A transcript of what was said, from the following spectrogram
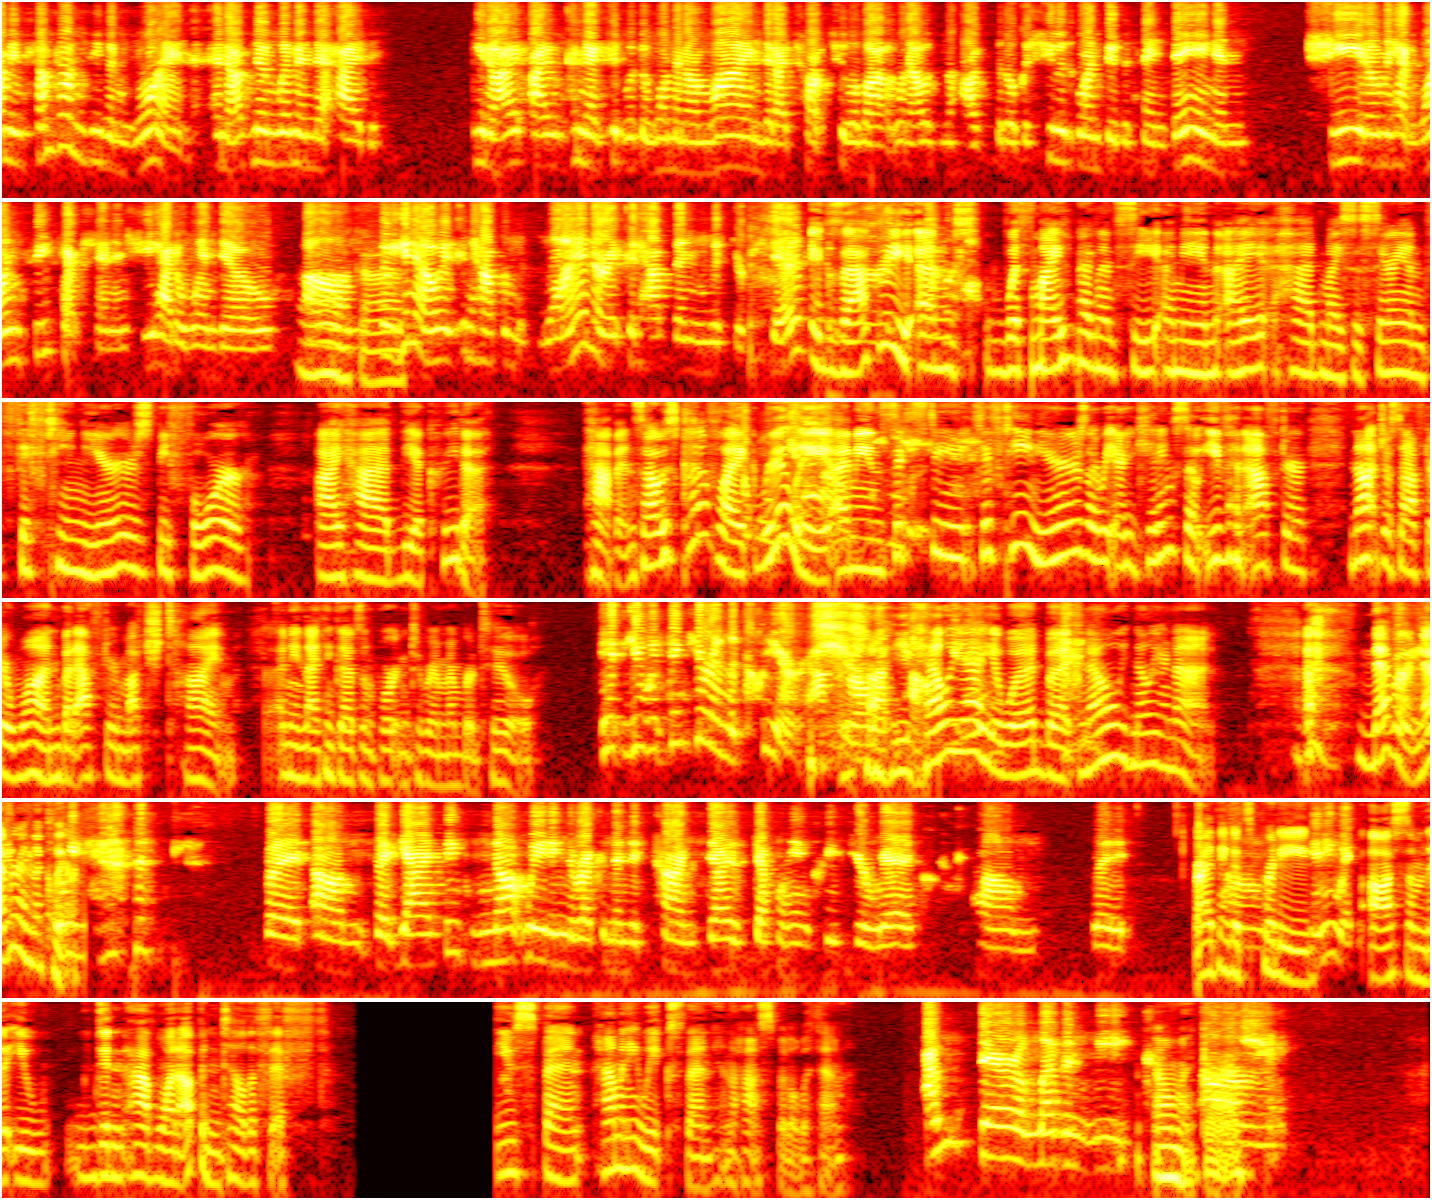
I mean, sometimes even one, and I've known women that had, you know, I, I connected with a woman online that I talked to a lot when I was in the hospital because she was going through the same thing, and she had only had one C-section, and she had a window. Oh, um, so you know, it can happen with one, or it could happen with your fifth. Exactly. And with my pregnancy, I mean, I had my cesarean 15 years before I had the Accreta happen. So I was kind of like, Oh, really? yeah. I mean, 16, 15 years? Are we, are you kidding? So even after, not just after one, but after much time. I mean, I think that's important to remember too. It, you would think you're in the clear after all that You- time, hell yeah, you would, but no, no, you're not. never, Right. never in the clear. but um, but yeah, I think not waiting the recommended times does definitely increase your risk. Um, but I think it's um, pretty anyway. awesome that you didn't have one up until the fifth. You spent how many weeks then in the hospital with him? I was there 11 weeks. Oh my gosh. Um,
